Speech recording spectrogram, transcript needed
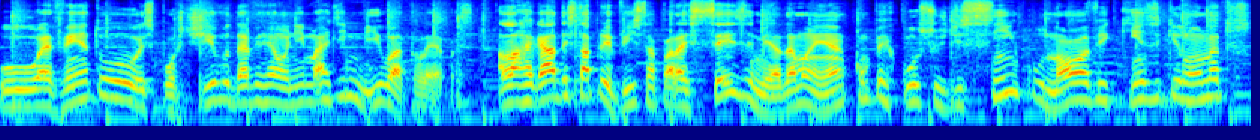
o evento esportivo deve reunir mais de mil atletas. A largada está prevista para as 6 e meia da manhã, com percursos de 5, 9 e 15 quilômetros,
